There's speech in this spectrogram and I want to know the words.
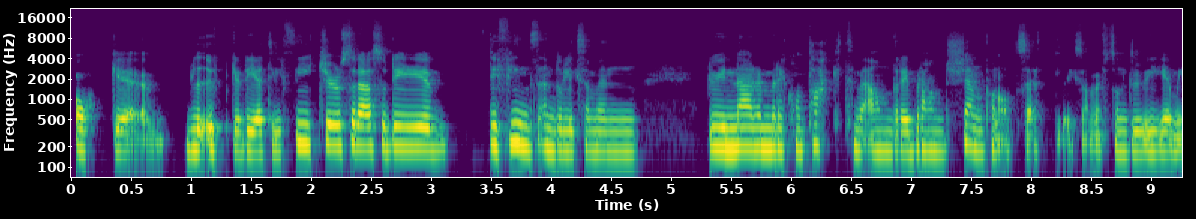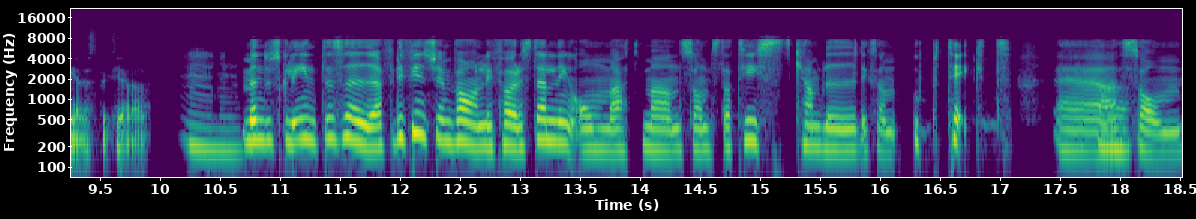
och eh, bli uppgraderad till feature och sådär. Så det, det finns ändå liksom en... Du är närmare kontakt med andra i branschen på något sätt liksom, eftersom du är mer respekterad. Mm. Men du skulle inte säga, för det finns ju en vanlig föreställning om att man som statist kan bli liksom upptäckt eh, mm. som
